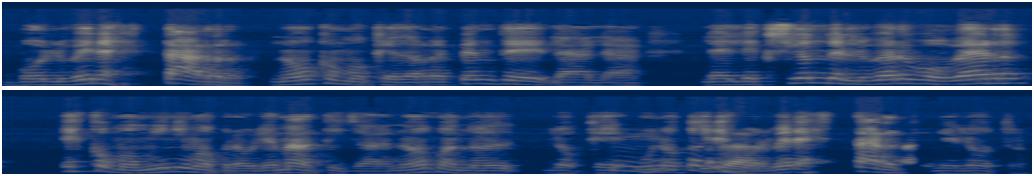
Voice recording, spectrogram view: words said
volver a estar, ¿no? Como que de repente la, la, la elección del verbo ver es como mínimo problemática, ¿no? Cuando lo que Sí, uno quiere es volver a estar en el otro.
